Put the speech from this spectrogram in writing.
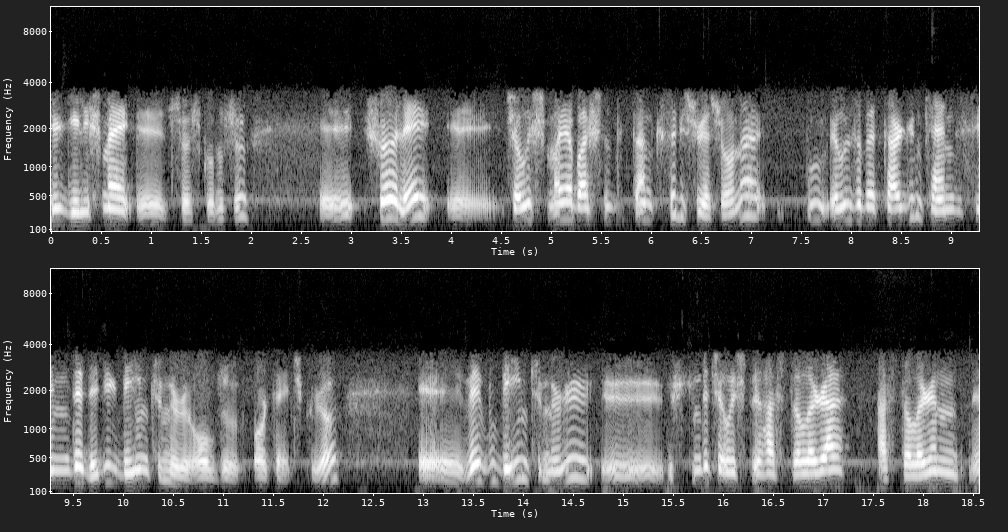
bir gelişme e, söz konusu. E, şöyle e, çalışmaya başladıktan kısa bir süre sonra bu Elizabeth Targ'ın kendisinde de bir beyin tümörü olduğu ortaya çıkıyor. E, ve bu beyin tümörü e, üstünde çalıştığı hastalara hastaların e,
